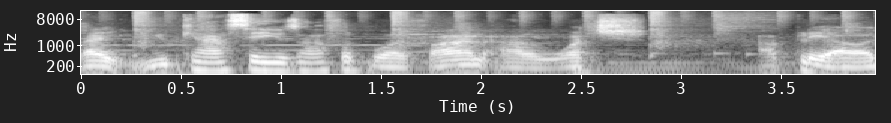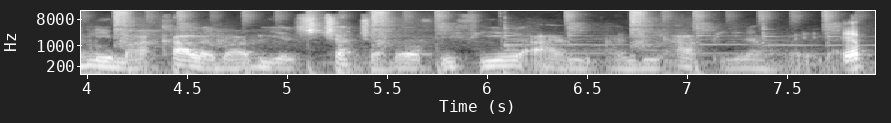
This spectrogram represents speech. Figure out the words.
like you can't say you're a football fan and watch a player on the my caliber being stretched off the field and, and be happy now. Right? Like, Yep.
